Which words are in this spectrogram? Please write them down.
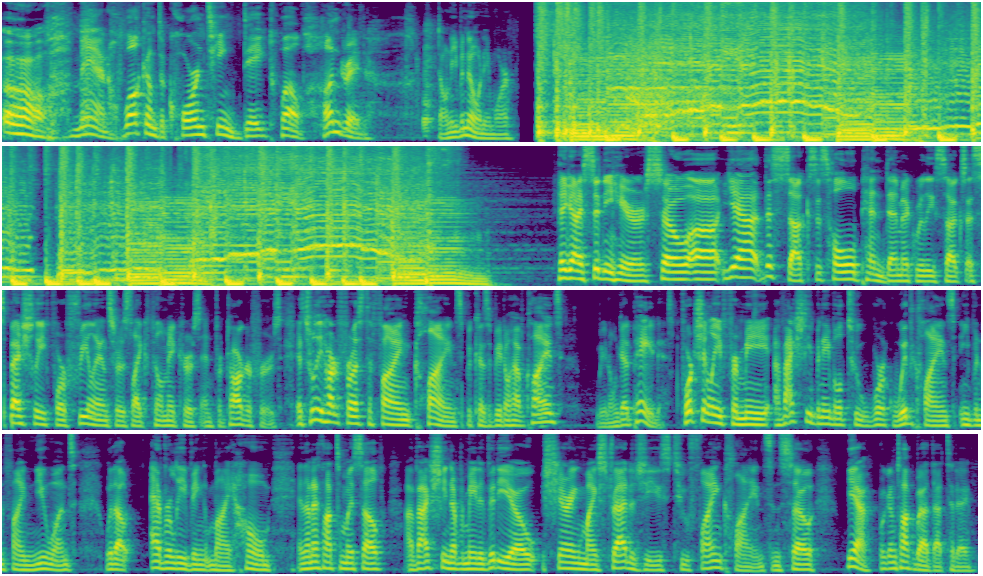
Oh man, welcome to quarantine day 1200. Don't even know anymore. Hey guys, Sidney here. So uh, yeah, this sucks. This whole pandemic really sucks, especially for freelancers like filmmakers and photographers. It's really hard for us to find clients because if we don't have clients, we don't get paid. Fortunately for me, I've actually been able to work with clients and even find new ones without ever leaving my home. And then I thought to myself, I've actually never made a video sharing my strategies to find clients. And so yeah, we're gonna talk about that today.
